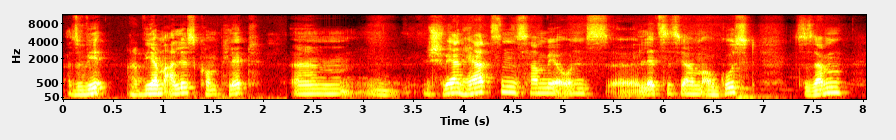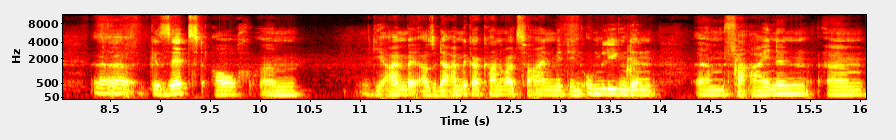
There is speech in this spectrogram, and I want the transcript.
Also wir, wir haben alles komplett. Ähm, schweren Herzens haben wir uns äh, letztes Jahr im August zusammengesetzt, gesetzt, auch ähm, die Einbe also der Einbecker Karnevalsverein mit den umliegenden ähm, Vereinen ähm,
